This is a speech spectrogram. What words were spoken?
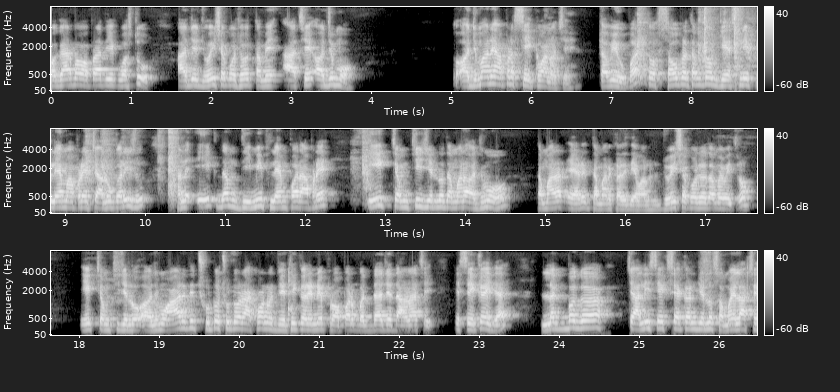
વઘારમાં વપરાતી એક વસ્તુ. આજે જોઈ શકો છો તમે, આ છે અજમો. તો અજમાને આપણે શેકવાનો છે તવી ઉપર. તો સૌ પ્રથમ તો ગેસની ફ્લેમ આપણે ચાલુ કરીશું અને એકદમ ધીમી ફ્લેમ પર આપણે એક ચમચી જેટલો તમારો અજમો તમારા એડ તમારે કરી દેવાનો જોઈ શકો છો તમે મિત્રો, એક ચમચી જેટલો અજમો આ રીતે છૂટો છૂટો રાખવાનો જેથી કરીને પ્રોપર બધા જે દાણા છે એ શેકાઈ જાય. લગભગ ચાલીસ એક સેકન્ડ જેટલો સમય લાગશે.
